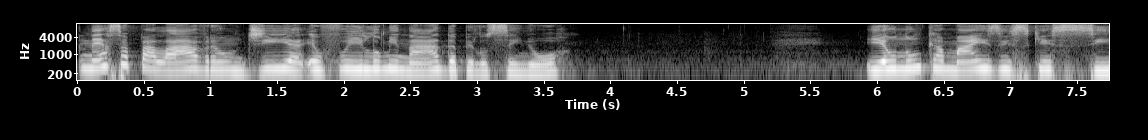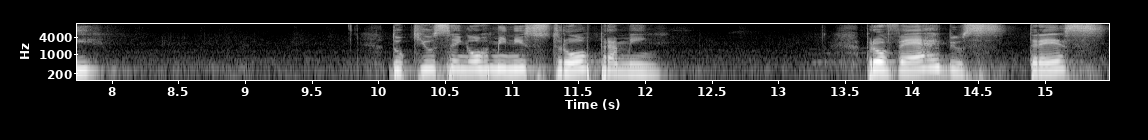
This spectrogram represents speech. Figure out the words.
nessa palavra, um dia eu fui iluminada pelo Senhor. E eu nunca mais esqueci do que o Senhor ministrou para mim. Provérbios 3,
